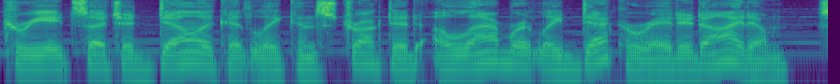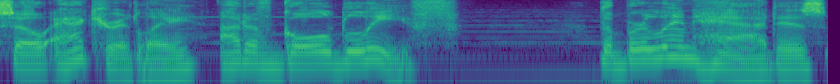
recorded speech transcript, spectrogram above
create such a delicately constructed, elaborately decorated item so accurately out of gold leaf? The Berlin hat is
